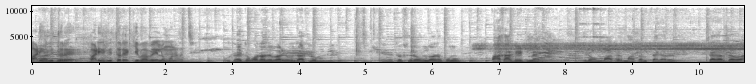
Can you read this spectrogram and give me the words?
বাড়ির ভিতরে বাড়ির ভিতরে কীভাবে এলো মনে হচ্ছে? ওটাই তো কথা যে বাড়ির মধ্যে আসলো কি এটা তো সেরকম ধরনের কোনো পাকা গেট নাই। এরকম বাঁশের মাথান চাগারের চাগার দেওয়া।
